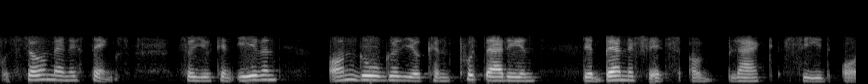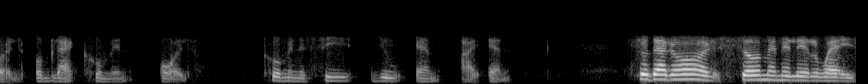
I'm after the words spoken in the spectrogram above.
for so many things. So you can even on Google you can put that in the benefits of black seed oil or black cumin oil. Cumin is C U M I N so there are so many little ways,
